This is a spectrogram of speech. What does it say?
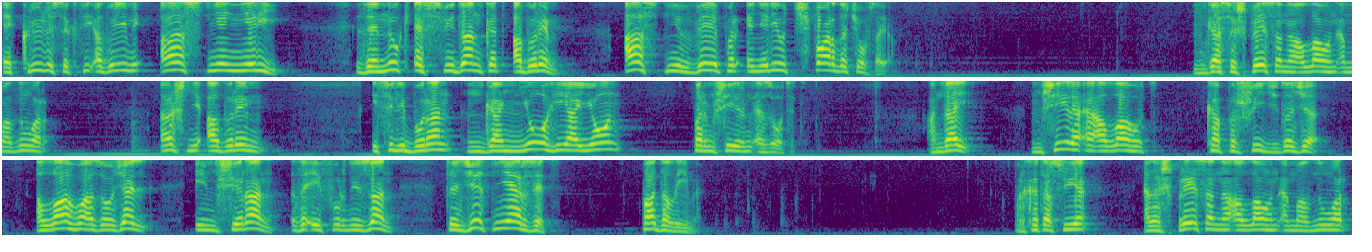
e kryerjes së këtij adhurimi asnjë njeri dhe nuk e sfidon këtë adhurim asnjë vepër e njeriut çfarëdo qoftë ajo. Ngase shpresa në Allahun e madhnuar është një adhurim i cili buron nga njohja jonë për mshirën e Zotit. Andaj, mshira e Allahut ka përfshi çdo gjë. Allahu Azze ue Xhel i mëshiron dhe i furnizon të gjithë njerëzit pa dallime. Për këtë arsye, edhe shpresa në Allahun e madhnuar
